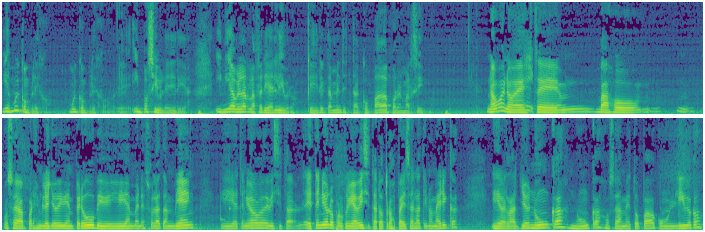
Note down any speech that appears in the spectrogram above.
Y es muy complejo muy complejo, eh, imposible diría. Y ni hablar la Feria del Libro, que directamente está copada por el marxismo. No, bueno, este, bajo, o sea, por ejemplo, yo viví en Perú, viví en Venezuela también, y he tenido, de visitar, he tenido la oportunidad de visitar otros países de Latinoamérica, y de verdad yo nunca, nunca, o sea, me he topado con un libro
